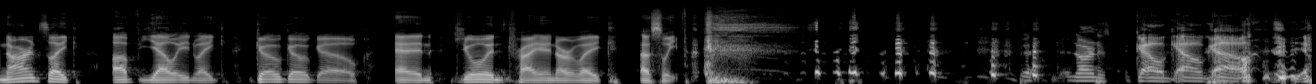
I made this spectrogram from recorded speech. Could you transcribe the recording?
Narn's like up yelling like go go go, and Jewel and Triumph are like asleep. Narn is go, go, go. yeah.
